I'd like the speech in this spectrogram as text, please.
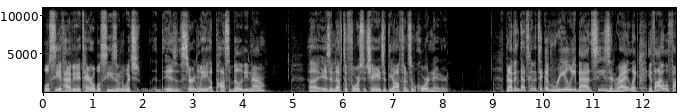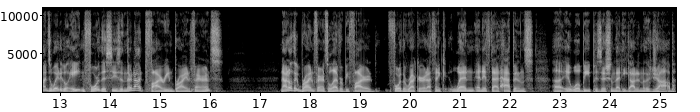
We'll see if having a terrible season, which is certainly a possibility now, uh, is enough to force a change at the offensive coordinator. But I think that's going to take a really bad season, right? Like if Iowa finds a way to go eight and four this season, they're not firing Brian Ferentz. Now, I don't think Brian Ferentz will ever be fired for the record. I think when and if that happens, uh, it will be positioned that he got another job,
